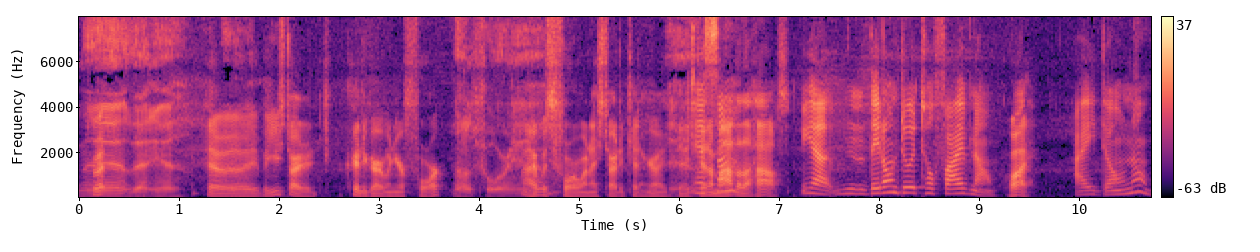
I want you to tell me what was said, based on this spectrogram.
Yeah, that, yeah. Uh, but you started kindergarten when you're four. I was four. Yeah. I was four when I started kindergarten. Get Yeah, them some- out of the house. Yeah, they don't do it till five now. Why? I don't know.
